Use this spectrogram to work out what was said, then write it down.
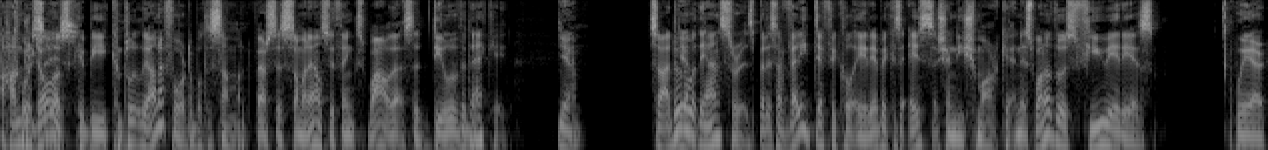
course $100 could be completely unaffordable to someone versus someone else who thinks, wow, that's the deal of the decade. Yeah. So I don't Yeah. know what the answer is, but it's a very difficult area because it is such a niche market. And it's one of those few areas where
